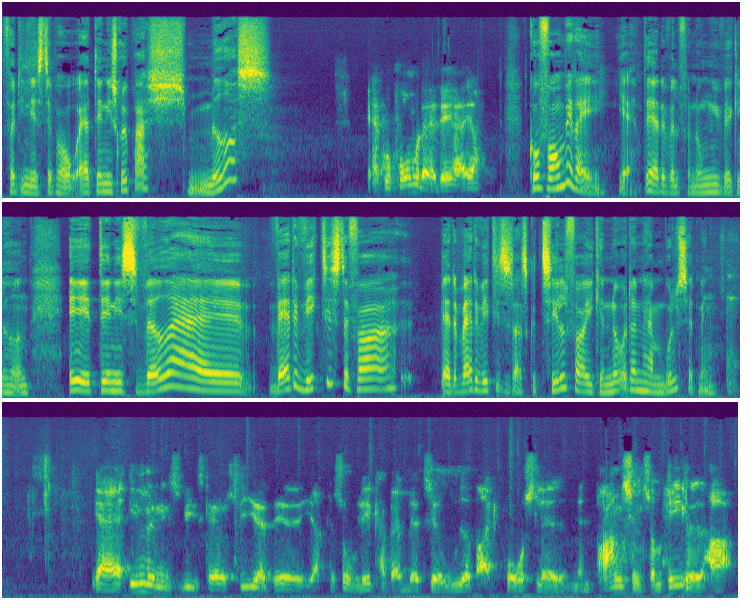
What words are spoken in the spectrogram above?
for de næste par år. Er Dennis Rybash med os? Ja, god formiddag, det er jeg. God formiddag. Ja, det er det vel for nogen i virkeligheden. Øh, Dennis, hvad er, øh, hvad er det vigtigste for, hvad er det, hvad er det vigtigste, der skal til, for at I kan nå den her målsætning? Ja, indledningsvis kan jeg jo sige, at det, jeg personligt ikke har været med til at udarbejde forslaget, men branchen som helhed har.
